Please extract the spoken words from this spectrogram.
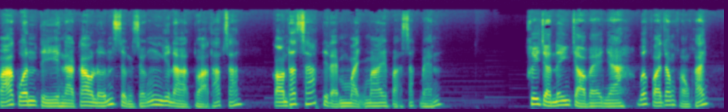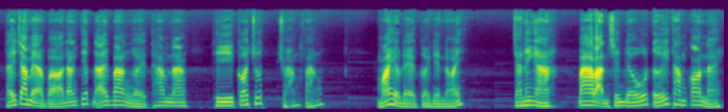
Phá Quân thì là cao lớn sừng sững như là tòa tháp sắt, còn Thất Sát thì lại mạnh mai và sắc bén. Khi Trần Ninh trở về nhà, bước vào trong phòng khách, thấy cha mẹ vợ đang tiếp đãi ba người tham lang thì có chút choáng váng. Má hiểu lệ cười liền nói, Trần Ninh à, ba bạn chiến đấu tới thăm con này.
